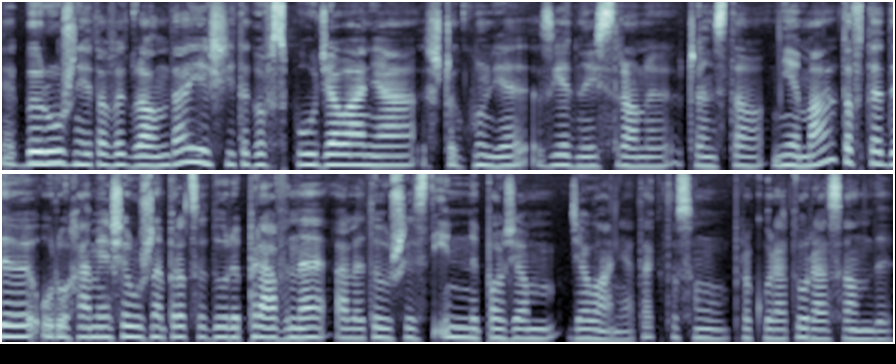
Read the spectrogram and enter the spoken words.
jakby różnie to wygląda. Jeśli tego współdziałania, szczególnie z jednej strony, często nie ma, to wtedy uruchamia się różne procedury prawne, ale to już jest inny poziom działania, tak? To są prokuratura, sądy.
